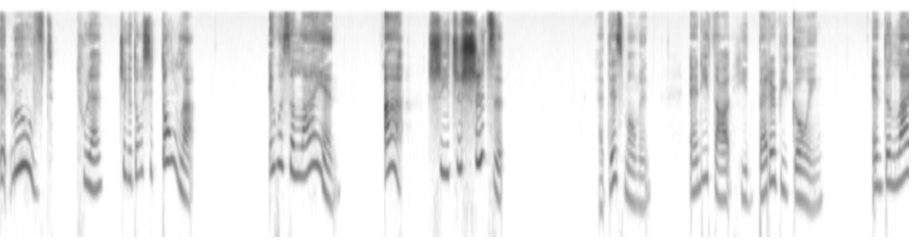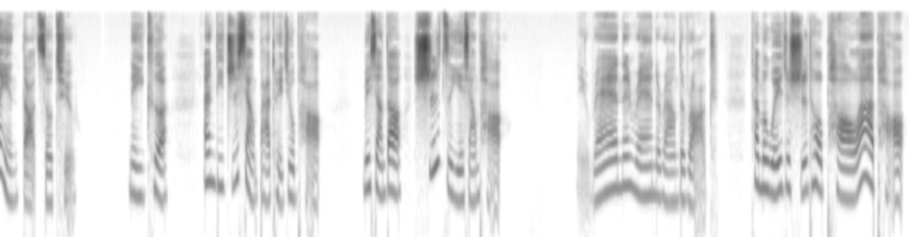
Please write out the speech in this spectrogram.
It moved. 突然，这个东西动了。It was a lion. 啊，是一只狮子。At this moment, Andy thought he'd better be going, and the lion thought so too. 那一刻。安迪只想拔腿就跑，没想到狮子也想跑。They ran and ran around the rock。 他们围着石头跑啊跑。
